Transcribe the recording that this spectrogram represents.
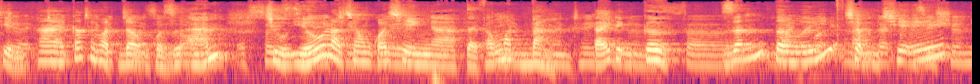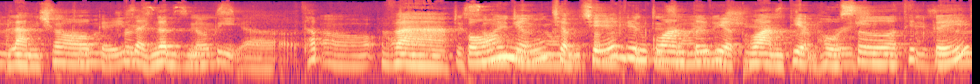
triển khai các hoạt động của dự án, chủ yếu là trong quá trình à, giải phóng mặt bằng, tái định cư, dẫn tới chậm trễ làm cho cái giải ngân nó bị à, thấp và có những chậm trễ liên quan tới việc hoàn thiện hồ sơ thiết kế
